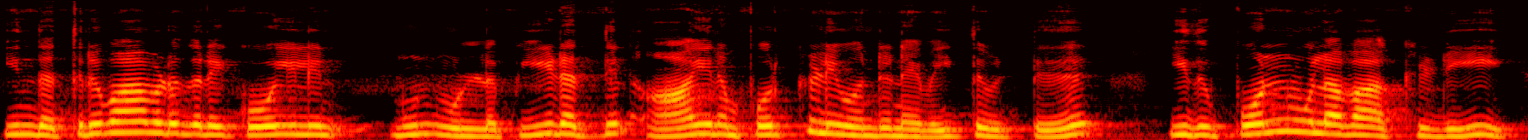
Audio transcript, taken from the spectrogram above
இந்த திருவாவடுதுறை கோயிலின் முன் உள்ள பீடத்தில் ஆயிரம் பொற்கிளி ஒன்றினை வைத்துவிட்டு இது பொன் உலவா கிழி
